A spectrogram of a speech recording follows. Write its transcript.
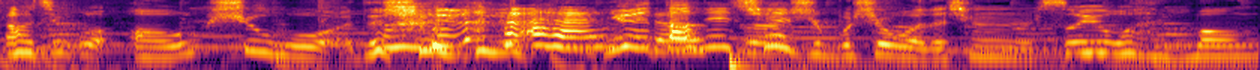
然后结果哦，是我的生日，因为当天确实不是我的生日，所以我很懵。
